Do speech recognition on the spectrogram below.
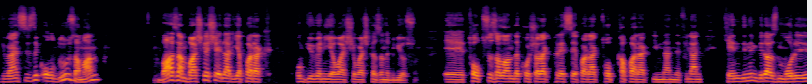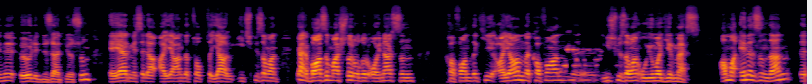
güvensizlik olduğu zaman bazen başka şeyler yaparak o güveni yavaş yavaş kazanabiliyorsun. E, topsuz alanda koşarak, pres yaparak, top kaparak bilmem ne filan kendinin biraz moralini öyle düzeltiyorsun. Eğer mesela ayağında topta ya hiçbir zaman yani bazı maçlar olur oynarsın kafandaki ayağınla kafan hiçbir zaman uyuma girmez. Ama en azından e,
